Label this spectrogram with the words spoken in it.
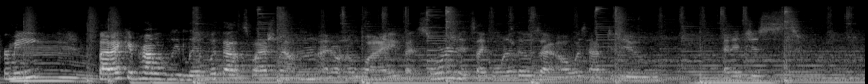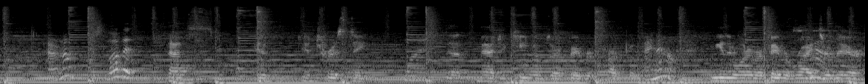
for me. Mm, But I could probably live without Splash Mountain. I don't know why, but Soarin', it's like one of those I always have to do, and it just, I don't know, just love it. that's in- interesting. That Magic Kingdom's our favorite park. I know. neither one of our favorite rides Yeah. are there.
